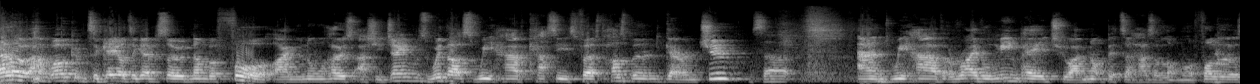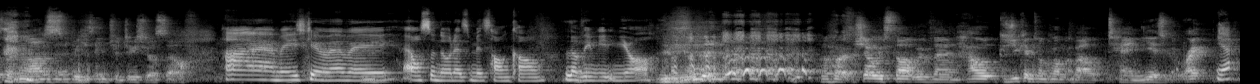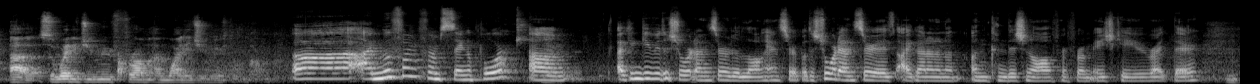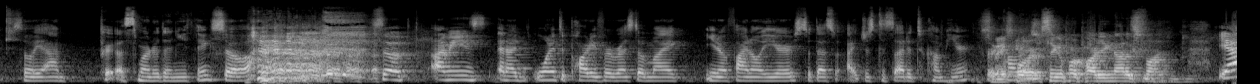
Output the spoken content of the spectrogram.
Hello and welcome to Chaotic episode number four. I'm the normal host, Ashley James. With us, we have Cassie's first husband, Garen Chu, What's up? and we have a rival meme page who I'm not bitter has a lot more followers than us. Please introduce yourself. Hi, I'm HKMMA, also known as Miss Hong Kong. Lovely meeting you all. Alright, shall we start with then how, because you came to Hong Kong about 10 years ago, right? Yeah. Uh, so where did you move from and why did you move to Hong Kong? Uh, I moved from, from Singapore. Um, I can give you the short answer or the long answer, but the short answer is I got an un- unconditional offer from HKU right there. So yeah, I'm uh, smarter than you think. So, so I mean, and I wanted to party for the rest of my you know final year. So that's I just decided to come here Singapore. Singapore partying not as fun. Yeah,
